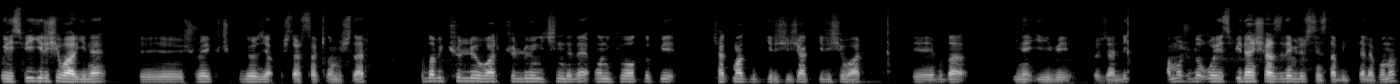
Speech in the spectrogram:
USB girişi var yine. Ee, şuraya küçük bir göz yapmışlar, saklamışlar. Burada bir küllüğü var. Küllüğün içinde de 12 voltluk bir çakmaklık girişi, jack girişi var. Ee, bu da yine iyi bir özellik. Ama şurada USB'den şarj edebilirsiniz tabii ki telefonu.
